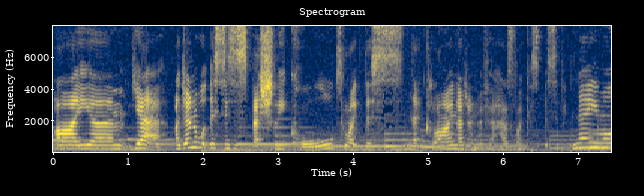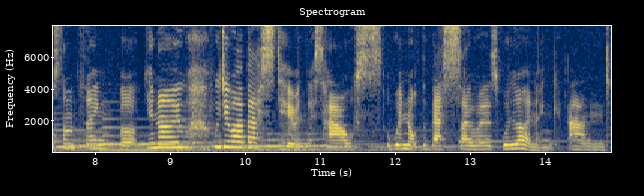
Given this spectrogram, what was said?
I, um, yeah, I don't know what this is especially called, like this neckline. I don't know if it has like a specific name or something, but you know, we do our best here in this house. We're not the best sewers, we're learning. And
